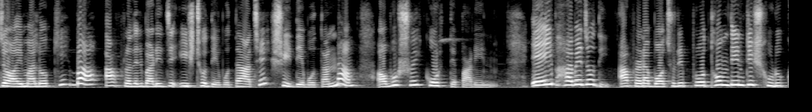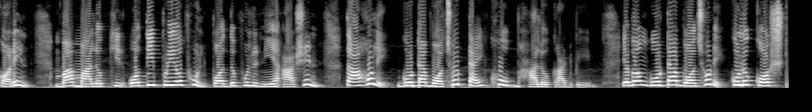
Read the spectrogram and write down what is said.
জয় মা লক্ষ্মী বা আপনাদের বাড়ির যে ইষ্ট দেবতা আছে, সেই দেবতার নাম অবশ্যই করতে পারেন। এইভাবে যদি আপনারা বছরের প্রথম দিনটি শুরু করেন বা মা লক্ষ্মীর অতি প্রিয় ফুল, পদ্ম ফুল নিয়ে আসেন, তাহলে গোটা বছরটাই খুব ভালো কাটবে এবং গোটা বছরে কোনো কষ্ট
